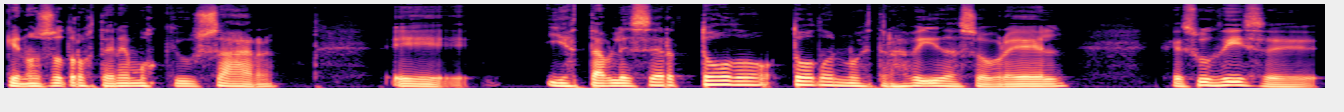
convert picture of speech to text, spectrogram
que nosotros tenemos que usar eh, y establecer todo, todo en nuestras vidas sobre él. Jesús dice,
